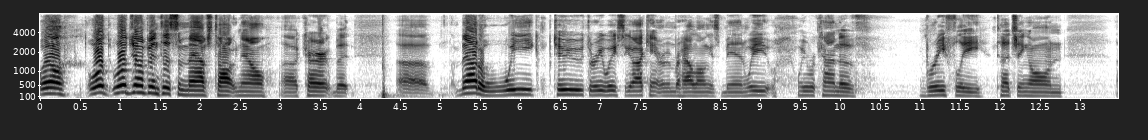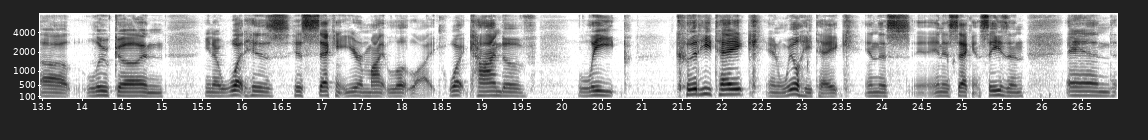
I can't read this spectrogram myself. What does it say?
Well, we'll we'll jump into some Mavs talk now, uh, Kirk. But uh, about a week, two, three weeks ago, I can't remember how long it's been. We we were kind of briefly touching on uh, Luka and you know what his his second year might look like. What kind of leap could he take and will he take in this in his second season? And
